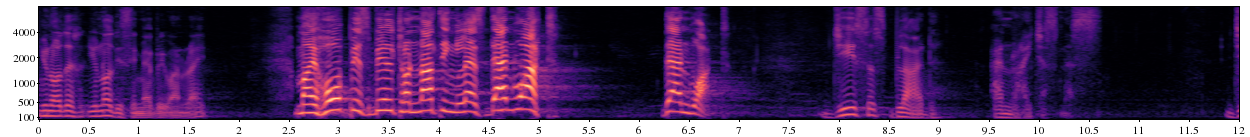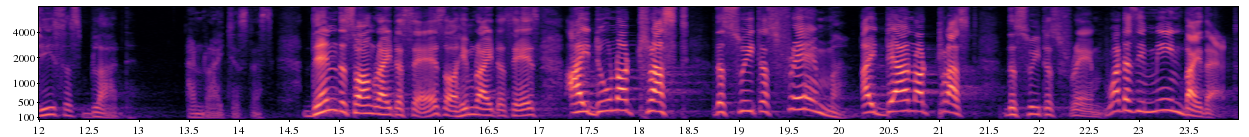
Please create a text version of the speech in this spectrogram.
You know, the, you know this hymn, everyone, right? My hope is built on nothing less than what? Than what? Jesus' blood and righteousness. Jesus' blood and righteousness. Then the songwriter says, or hymn writer says, I do not trust the sweetest frame. I dare not trust the sweetest frame. What does he mean by that?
